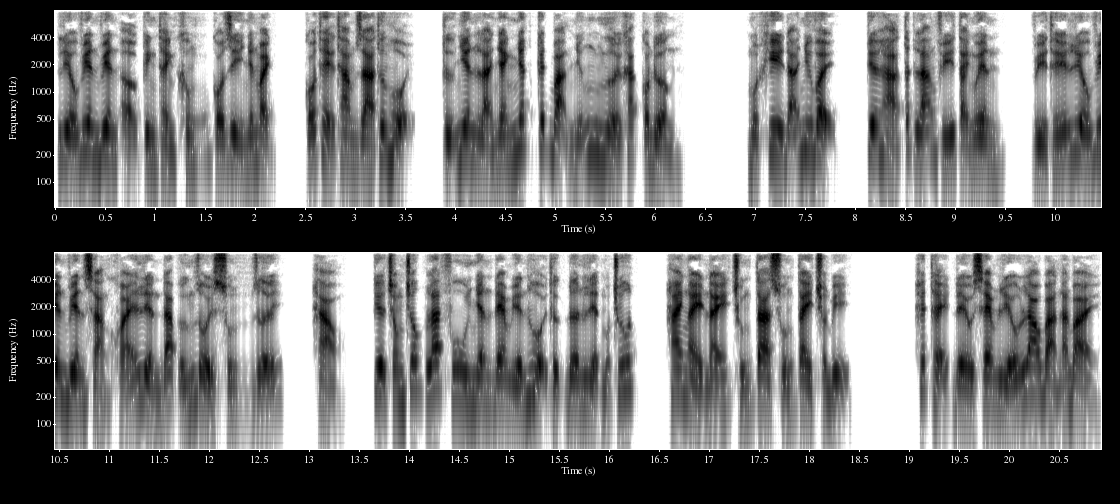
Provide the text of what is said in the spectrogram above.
liễu viên viên ở kinh thành không có gì nhân mạch, có thể tham gia thương hội, tự nhiên là nhanh nhất kết bạn những người khác con đường. Một khi đã như vậy, kia hà tất lãng phí tài nguyên, vì thế Liễu viên viên sảng khoái liền đáp ứng rồi xuống dưới, hảo, kia trong chốc lát phu nhân đem yến hội thực đơn liệt một chút, hai ngày này chúng ta xuống tay chuẩn bị. Hết thảy đều xem liếu lao bản ăn bài,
